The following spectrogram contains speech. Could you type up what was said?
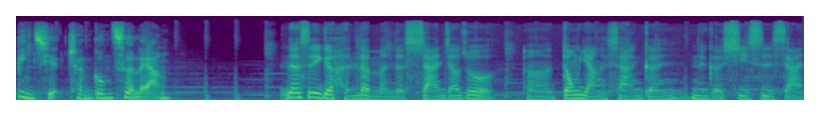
并且成功测量。那是一个很冷门的山，叫做呃东洋山跟那个西四山，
